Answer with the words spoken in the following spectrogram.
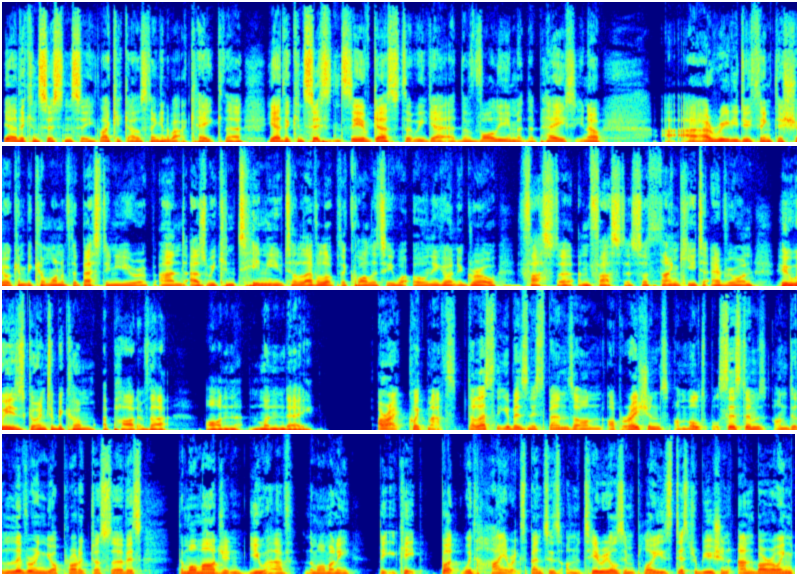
Yeah, the consistency. Like I was thinking about a cake there. Yeah, the consistency of guests that we get at the volume, at the pace. You know, I really do think this show can become one of the best in Europe. And as we continue to level up the quality, we're only going to grow faster and faster. So thank you to everyone who is going to become a part of that on Monday. All right, quick maths. The less that your business spends on operations, on multiple systems, on delivering your product or service, the more margin you have, the more money that you keep. But with higher expenses on materials, employees, distribution, and borrowing,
